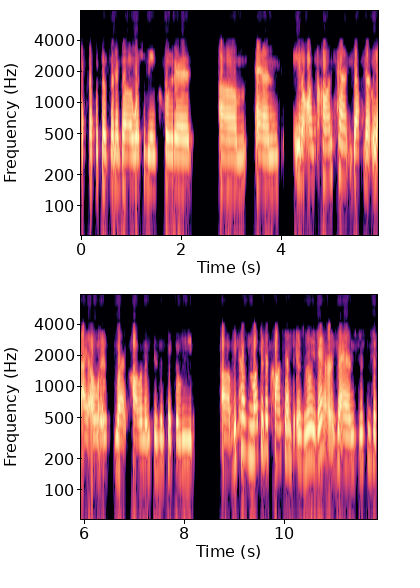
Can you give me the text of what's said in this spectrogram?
next episode's going to go, what should be included. Um, and, you know, on content, definitely I always let Colin and Susan take the lead, uh, because much of the content is really theirs, and this is the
